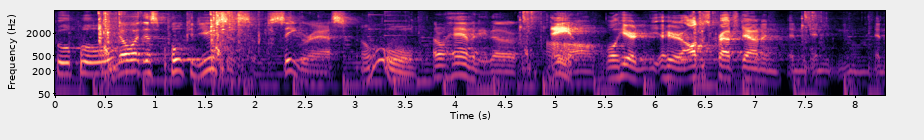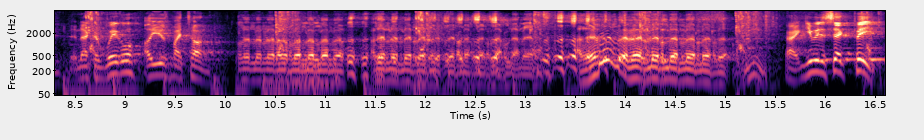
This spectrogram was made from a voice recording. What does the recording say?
Cool pool. You know what? This pool could use is some seagrass. Oh. I don't have any though. Damn. Aw. Well, here, here. I'll just crouch down and and and, and And I could wiggle. I'll use my tongue. Mm. All right, give me the sec P.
